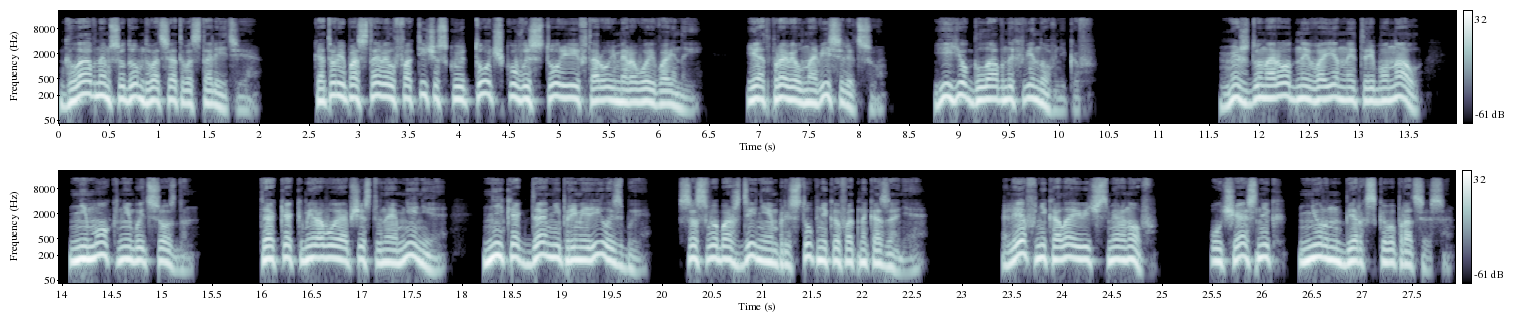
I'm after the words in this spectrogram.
главным судом 20-го столетия, который поставил фактическую точку в истории Второй мировой войны и отправил на виселицу ее главных виновников. Международный военный трибунал не мог не быть создан, так как мировое общественное мнение никогда не примирилось бы с освобождением преступников от наказания. Лев Николаевич Смирнов, участник Нюрнбергского процесса.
